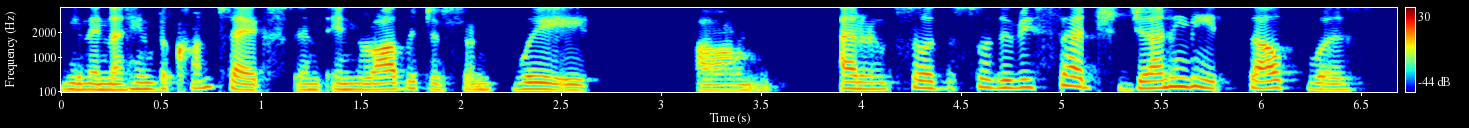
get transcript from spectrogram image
in a Hindu context in in rather different way. Um, and so so the research journey itself was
